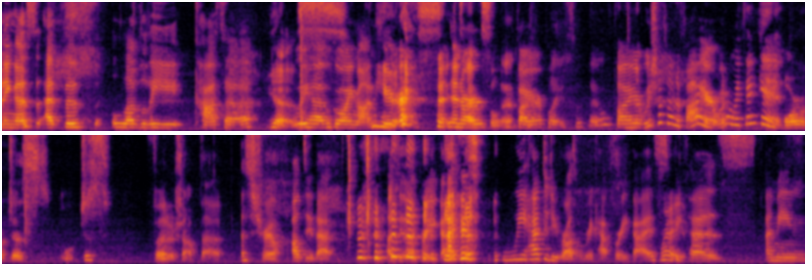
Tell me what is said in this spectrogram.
Joining us at this lovely casa Yes. we have going on here Yes, in our excellent. fireplace with no fire. We should have done a fire. What are we thinking? Or just just Photoshop that. That's true. I'll do that. I'll do that for you guys. we had to do Roswell recap for you guys Right. because I mean,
